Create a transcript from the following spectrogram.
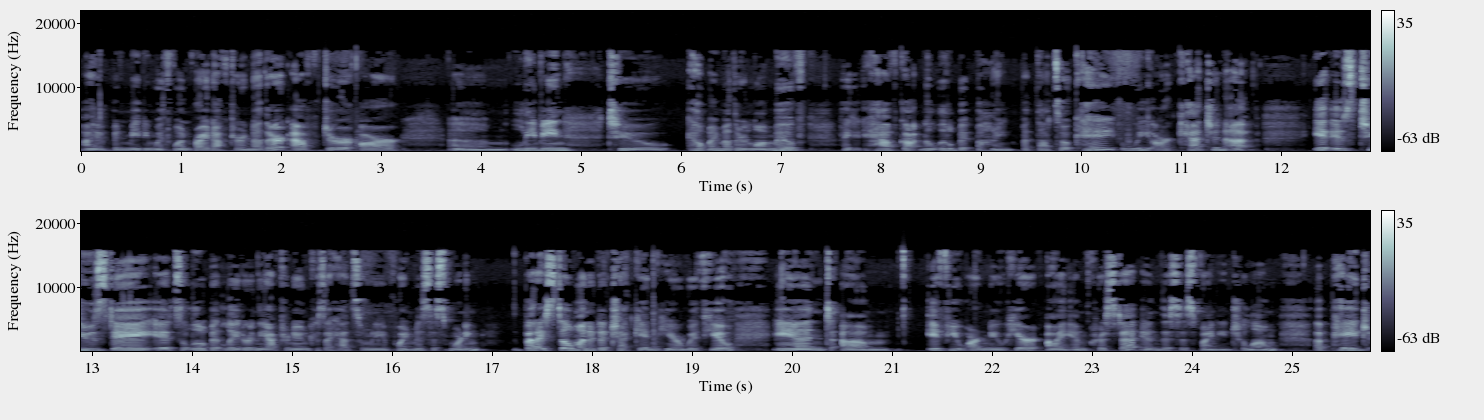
I have been meeting with one bride after another after our um, leaving to help my mother-in-law move. I have gotten a little bit behind, but that's okay. We are catching up. It is Tuesday. It's a little bit later in the afternoon because I had so many appointments this morning but I still wanted to check in here with you. And um, if you are new here, I am Christa, and this is Finding Shalom, a page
